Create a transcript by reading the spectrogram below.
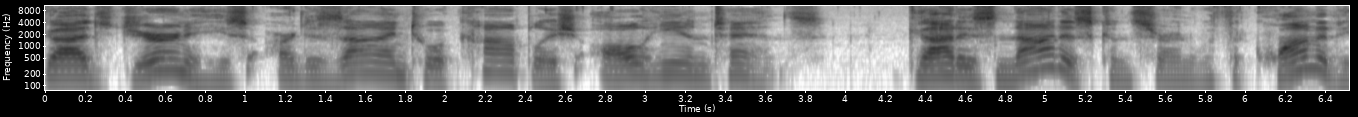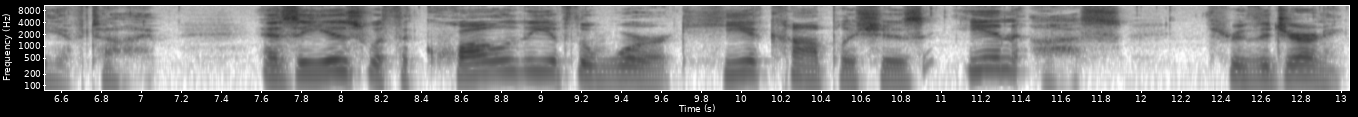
God's journeys are designed to accomplish all He intends. God is not as concerned with the quantity of time as He is with the quality of the work He accomplishes in us through the journey.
